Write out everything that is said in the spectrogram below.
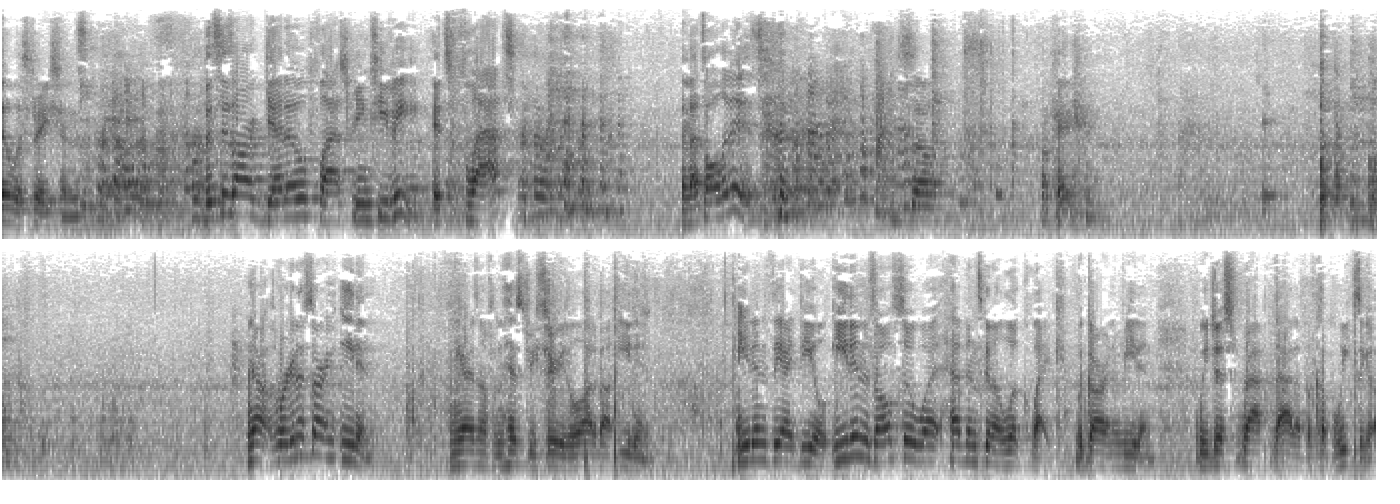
illustrations. this is our ghetto flat screen TV. It's flat, and that's all it is. so, okay. Now, we're going to start in Eden. And you guys know from the history series a lot about Eden. Eden's the ideal. Eden is also what heaven's going to look like, the Garden of Eden. We just wrapped that up a couple weeks ago.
